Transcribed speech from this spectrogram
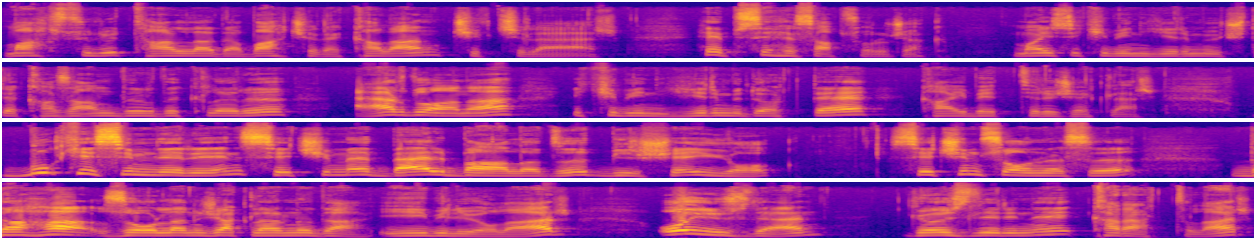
mahsulü tarlada, bahçede kalan çiftçiler. Hepsi hesap soracak. Mayıs 2023'te kazandırdıkları Erdoğan'a 2024'te kaybettirecekler. Bu kesimlerin seçime bel bağladığı bir şey yok. Seçim sonrası daha zorlanacaklarını da iyi biliyorlar. O yüzden gözlerini kararttılar.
